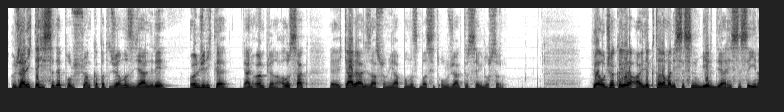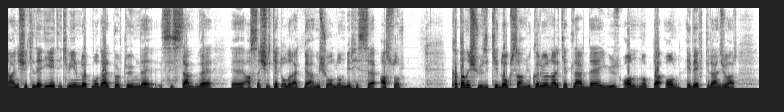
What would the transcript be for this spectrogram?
Özellikle hissede pozisyon kapatacağımız yerleri öncelikle yani ön plana alırsak e, kar realizasyonu yapmamız basit olacaktır sevgili dostlarım. Ve Ocak ayı aylık tarama listesinin bir diğer hissesi yine aynı şekilde İET 2024 model portföyümde sistem ve e, aslında şirket olarak beğenmiş olduğum bir hisse Astor. Kapanış 102.90 yukarı yönlü hareketlerde 110.10 hedef direnci var.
